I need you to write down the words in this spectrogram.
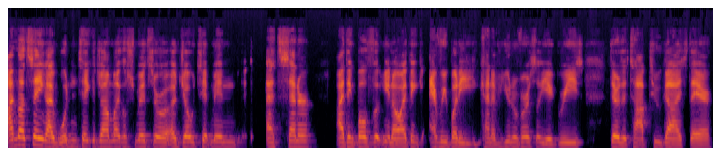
I'm not saying I wouldn't take a John Michael Schmitz or a Joe Tippmann at center. I think both, you know, I think everybody kind of universally agrees they're the top two guys there.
